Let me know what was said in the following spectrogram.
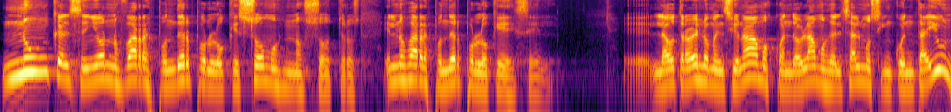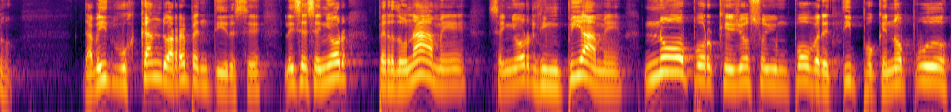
Nunca el Señor nos va a responder por lo que somos nosotros. Él nos va a responder por lo que es Él. Eh, la otra vez lo mencionábamos cuando hablamos del Salmo 51. David buscando arrepentirse, le dice, Señor, perdóname, Señor, limpiame, no porque yo soy un pobre tipo que no pudo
